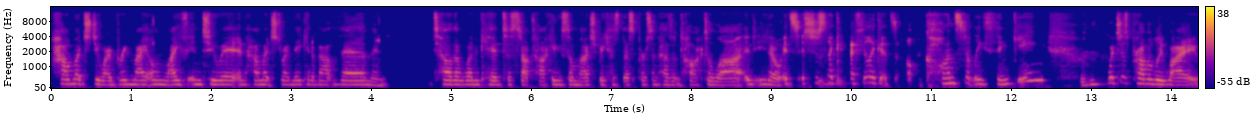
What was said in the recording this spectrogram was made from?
how much do I bring my own life into it and how much do I make it about them and tell the one kid to stop talking so much because this person hasn't talked a lot and, you know it's it's just like mm-hmm. i feel like it's constantly thinking mm-hmm. which is probably why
